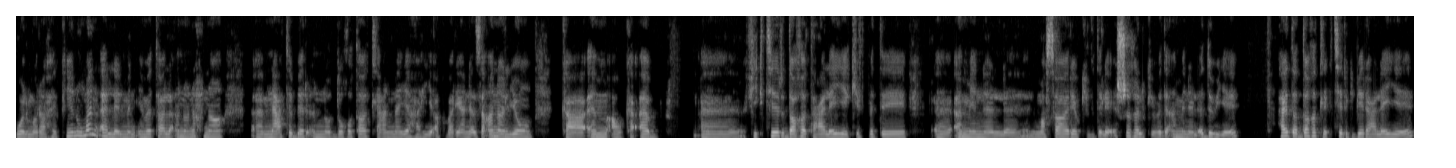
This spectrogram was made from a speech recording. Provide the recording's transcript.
والمراهقين وما نقلل من قيمتها لأنه نحن بنعتبر آه، إنه الضغوطات اللي عنا إياها هي أكبر. يعني إذا أنا اليوم كأم أو كأب آه، في كتير ضغط علي كيف بدي أمن المصاري وكيف بدي ألاقي شغل وكيف بدي أمن الأدوية هيدا الضغط اللي كتير كبير علي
